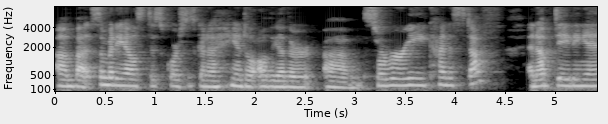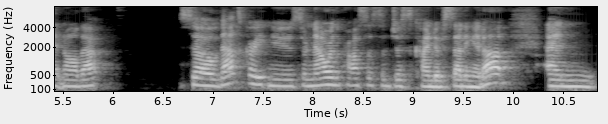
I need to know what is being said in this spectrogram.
Um, but somebody else, Discourse, is going to handle all the other um, servery kind of stuff and updating it and all that. So that's great news. So now we're in the process of just kind of setting it up and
